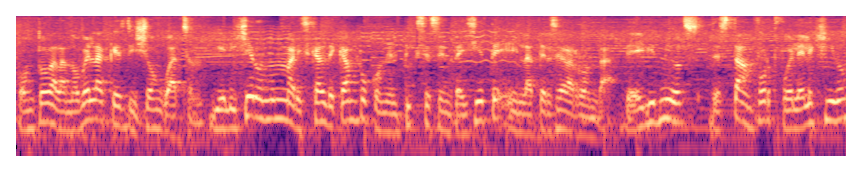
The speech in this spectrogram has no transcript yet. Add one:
con toda la novela que es Deshaun Watson y eligieron un mariscal de campo con el pick 67 en la tercera ronda. David Mills de Stanford fue el elegido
